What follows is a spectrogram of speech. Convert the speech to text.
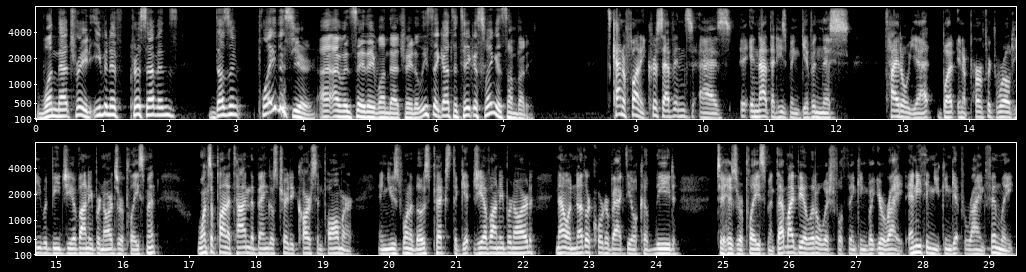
won that trade. Even if Chris Evans doesn't play this year, I, I, would say they won that trade. At least they got to take a swing at somebody. It's kind of funny. Chris Evans, as in not that he's been given this title yet, but in a perfect world, he would be Giovani Bernard's replacement. Once upon a time, the Bengals traded Carson Palmer and used one of those picks to get Giovani Bernard. Now another quarterback deal could lead to his replacement. That might be a little wishful thinking, but you're right. Anything you can get for Ryan Finley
